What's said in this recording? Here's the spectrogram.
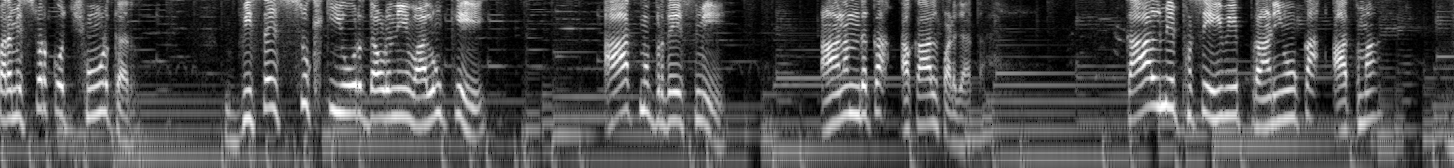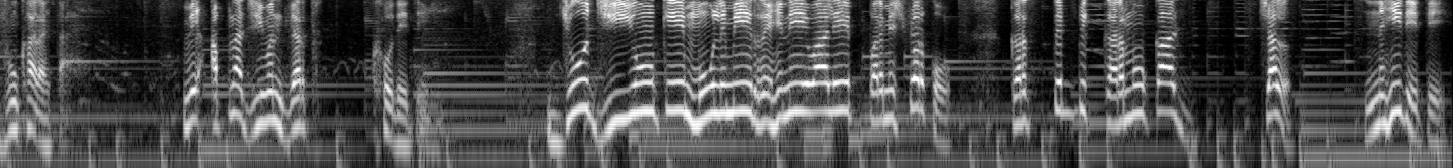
परमेश्वर को छोड़कर विषय सुख की ओर दौड़ने वालों के आत्म प्रदेश में आनंद का अकाल पड़ जाता है। काल में फंसे हुए प्राणियों का आत्मा भूखा रहता है। वे अपना जीवन व्यर्थ खो देते हैं। जो जीवों के मूल में रहने वाले परमेश्वर को कर्तव्य कर्मों का चल नहीं देते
